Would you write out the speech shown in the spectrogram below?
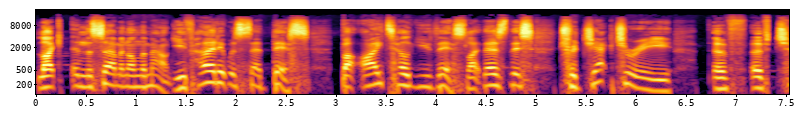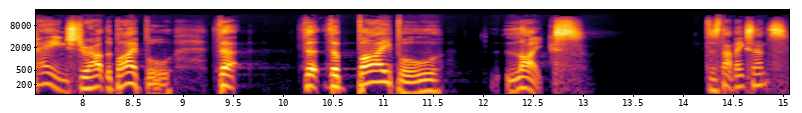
Like in the Sermon on the Mount, you've heard it was said this, but I tell you this. Like, there's this trajectory of, of change throughout the Bible that, that the Bible likes. Does that make sense?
